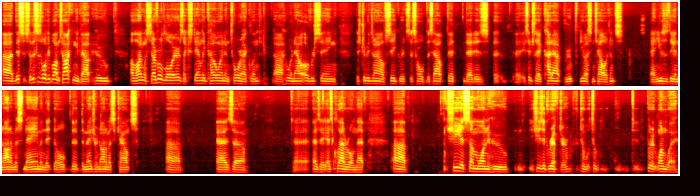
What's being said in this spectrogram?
Uh, this is so. This is what people I'm talking about, who, along with several lawyers like Stanley Cohen and Tor Ekeland, uh, who are now overseeing distributed denial of secrets. This whole this outfit that is uh, essentially a cutout group for the U.S. intelligence, and uses the anonymous name and the the, whole, the, the major anonymous accounts uh, as uh, uh, as a as collateral in that she is someone who she's a grifter to, to, to, put it one way.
